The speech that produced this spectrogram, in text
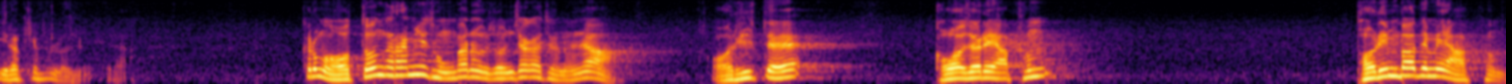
이렇게 불러줍니다. 그럼 어떤 사람이 동반 의존자가 되느냐? 어릴 때 거절의 아픔, 버림받음의 아픔,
